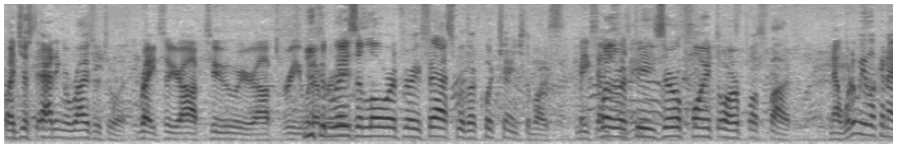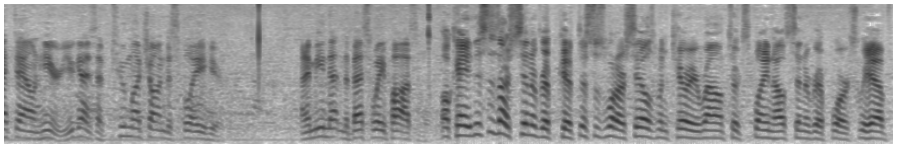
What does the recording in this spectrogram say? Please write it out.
by just adding a riser to it. Right, so you're off two or you're off three, You can raise and lower it very fast with a quick change device. Makes sense Whether it me. be zero point or plus five. Now, what are we looking at down here? You guys have too much on display here. And I mean that in the best way possible. Okay, this is our SinterGrip kit. This is what our salesmen carry around to explain how SinterGrip works. We have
